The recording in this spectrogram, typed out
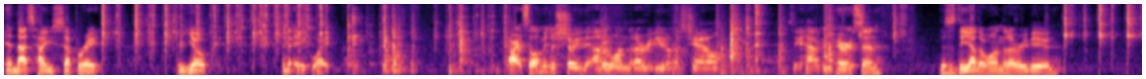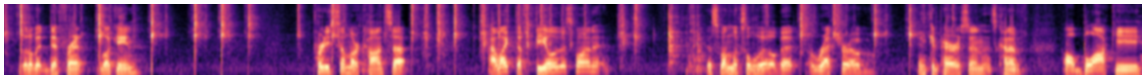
And that's how you separate the yolk and the egg white. Alright, so let me just show you the other one that I reviewed on this channel. So you can have a comparison. This is the other one that I reviewed. A little bit different looking pretty similar concept. I like the feel of this one. This one looks a little bit retro in comparison. It's kind of all blocky.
